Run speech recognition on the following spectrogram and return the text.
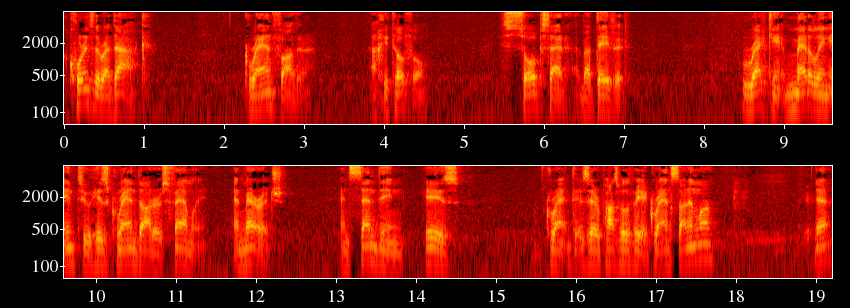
According to the Radak, grandfather Achitophel is so upset about David wrecking, meddling into his granddaughter's family and marriage, and sending his grand. Is there a possibility a grandson-in-law? Yeah,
